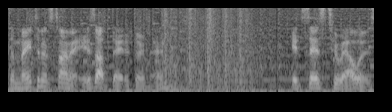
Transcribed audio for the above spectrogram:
The maintenance timer is updated though, man. It says two hours.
